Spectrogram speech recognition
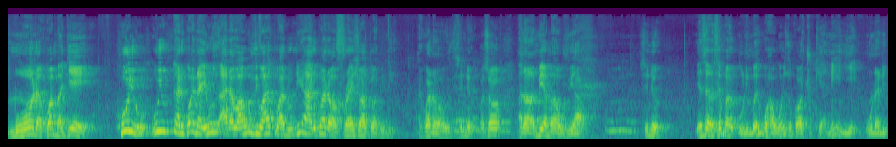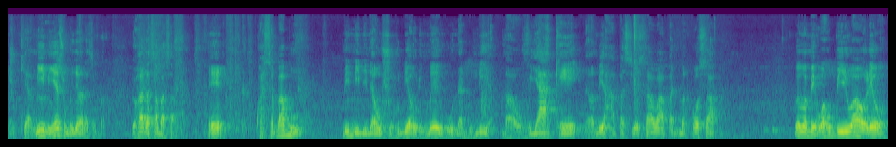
muona kwamba je, huyu huyu mtu alikuwa anawaudhi watu wa dunia, alikuwa anawafurahisha watu wa dunia. Alikuwa anawaudhi, si ndio? Kwa sababu anawaambia maovu yao. Si ndio? Yesu anasema ulimwengu hauwezi kuwachukia ninyi, unanichukia mimi. Yesu mwenyewe anasema Yohana 7:7. Eh, kwa sababu mimi ninaushuhudia ulimwengu na dunia maovu yake naambia hapa sio sawa hapa ni makosa wewe wahubiri wao leo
